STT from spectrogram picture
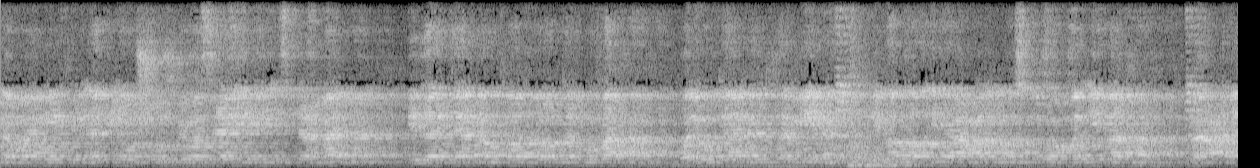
الأواني في الأكل والشرب وسائر الاستعمال إذا كانت طاهرة مباحة ولو كانت ثمينة لبقائها على الأصل وهو الإباحة ما على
